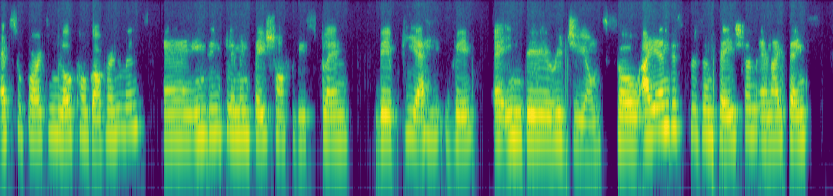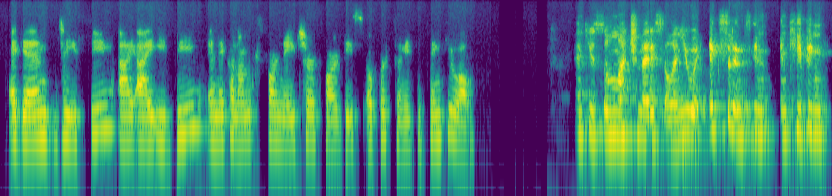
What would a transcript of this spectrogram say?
at supporting local governments and in the implementation of this plan the PRV uh, in the region. So I end this presentation and I thank again GC, IIED, and Economics for Nature for this opportunity. Thank you all. Thank you so much, Marisol, and you were excellent in, in keeping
